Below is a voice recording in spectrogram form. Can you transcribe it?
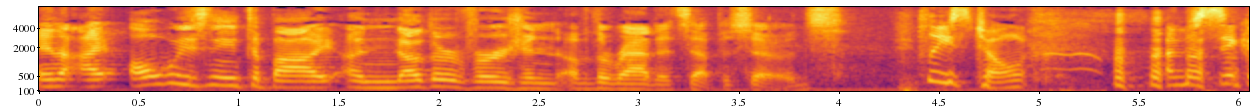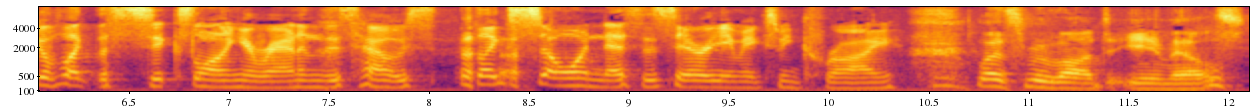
And I always need to buy another version of the Raditz episodes. Please don't. I'm sick of like the six lying around in this house. It's like so unnecessary. It makes me cry. Let's move on to emails.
